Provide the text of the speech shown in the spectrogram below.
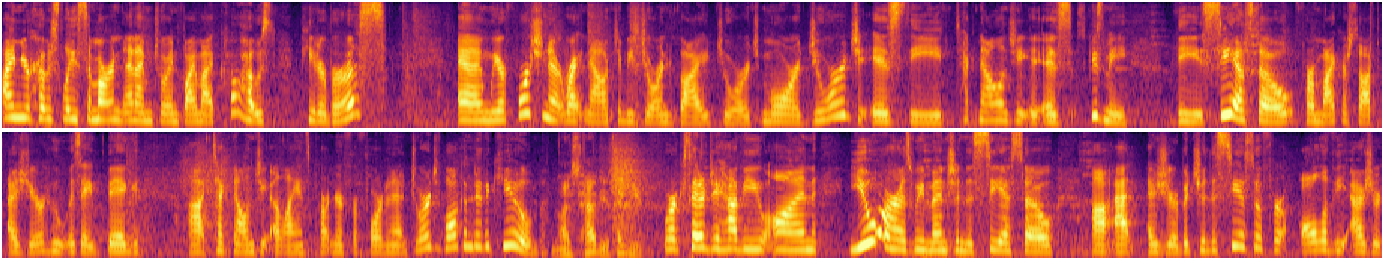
I'm your host, Lisa Martin, and I'm joined by my co-host, Peter Burris. And we are fortunate right now to be joined by George Moore. George is the technology, is, excuse me, the CSO for Microsoft Azure, who is a big uh, Technology Alliance Partner for Fortinet. George, welcome to theCUBE. Nice to have you, thank you. We're excited to have you on. You are, as we mentioned, the CSO uh, at Azure, but you're the CSO for all of the Azure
